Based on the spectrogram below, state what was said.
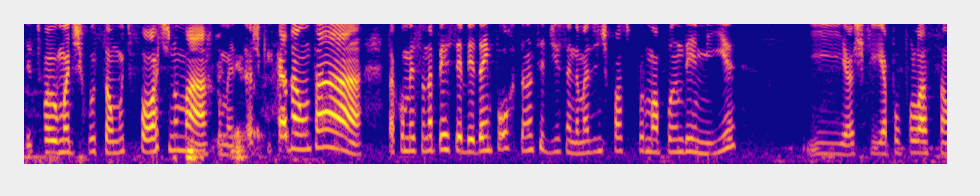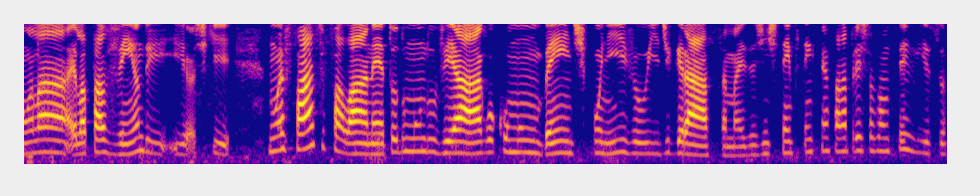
Isso foi uma discussão muito forte no marco, mas acho que cada um tá, tá começando a perceber da importância disso, ainda mais a gente passa por uma pandemia e acho que a população ela ela está vendo e, e, acho que não é fácil falar, né? Todo mundo vê a água como um bem disponível e de graça, mas a gente sempre tem que pensar na prestação do serviço.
